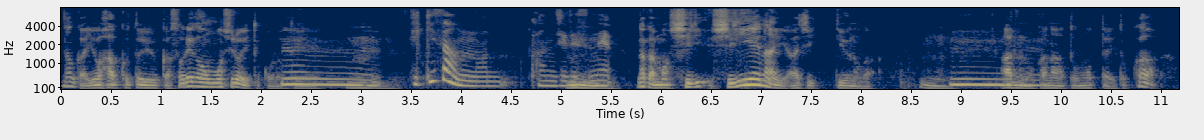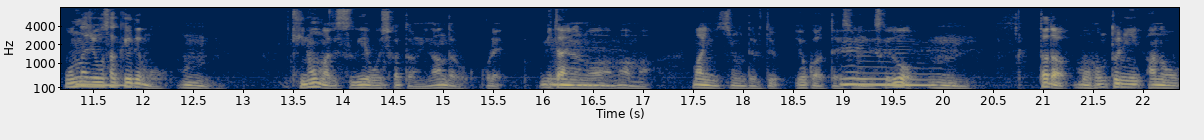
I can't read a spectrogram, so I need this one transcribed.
なんか余白というかそれが面白いところで、うん。うん。引き算な感じですね、うん。なんかもう知り知りえない味っていうのが、うん。うん。あるのかなと思ったりとか同じお酒でも、うん。昨日まですげえ美味しかったのになんだろうこれ。みたいなのは、うん。まあまあ毎日飲んでるとよくあったりするんですけど、うん。うん。ただもう本当にあの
